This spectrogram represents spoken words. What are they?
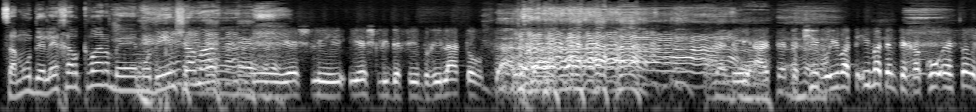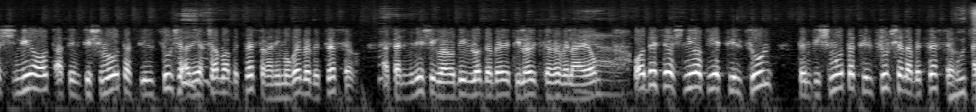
צמוד אליך כבר במודיעין שם? יש לי, יש לי דפיברילטור. אני- את- תקשיבו, אם את- אם אתם תחכו עשר שניות, אתם תשמעו את הצלצול של... אני עכשיו בבית ספר, אני מורה בבית ספר. התלמידים שכבר יודעים לא לדבר איתי, לא להתקרב אליי היום. עוד עשר שניות יהיה צלצול, אתם תשמעו את הצלצול של הבית ספר. הצלצול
